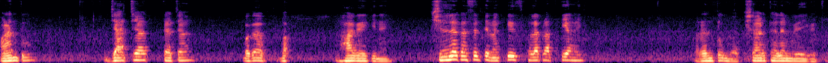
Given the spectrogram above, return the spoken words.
परंतु ज्याच्या त्याच्या बघा भा भाग आहे की नाही? शिल्लक असेल ते नक्कीच फलप्राप्ती आहे. परंतु मोक्षार्थाला मिळे गती.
